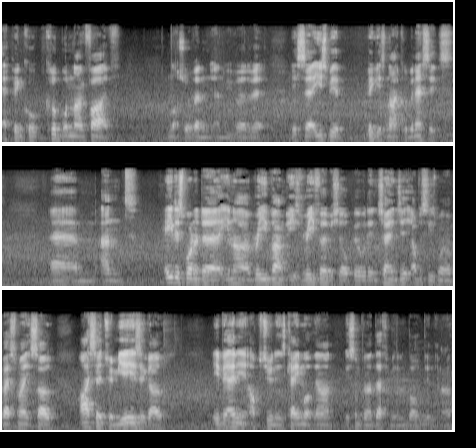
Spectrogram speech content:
Epping called Club One Nine Five. I'm not sure if any, any of you've heard of it. It's, uh, it used to be the biggest nightclub in Essex, um, and he just wanted to, you know, revamp his refurbish old building, change it. Obviously, he's one of my best mates. So I said to him years ago, if any opportunities came up, then I'd, it's something I'd definitely be involved in, you know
